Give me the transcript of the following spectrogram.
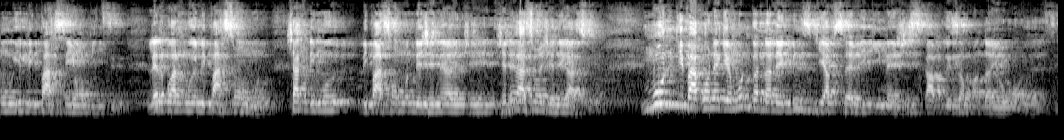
moun passe un petit. Là pourra mourir, il passe un moun. Chaque di il passe un moun de géné- génération en génération. Moun qui pas connaître moun dans l'église qui a servi Guinée jusqu'à présent pendant yon converti.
